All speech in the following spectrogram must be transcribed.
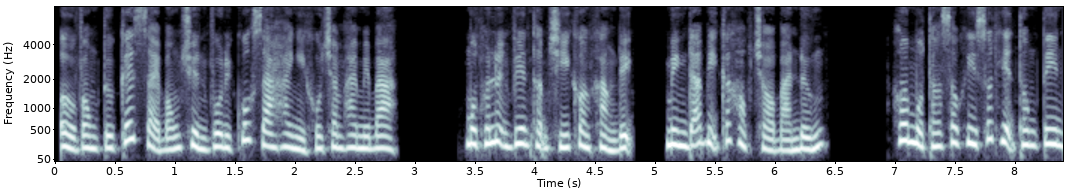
ở vòng tứ kết giải bóng truyền vô địch quốc gia 2023. Một huấn luyện viên thậm chí còn khẳng định mình đã bị các học trò bán đứng. Hơn một tháng sau khi xuất hiện thông tin,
